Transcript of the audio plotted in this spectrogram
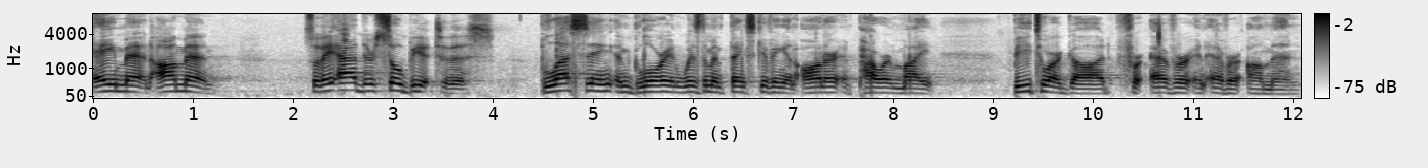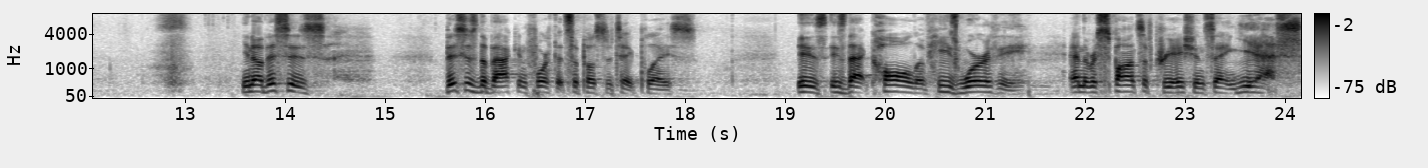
Amen, Amen. So they add their so be it to this blessing and glory and wisdom and thanksgiving and honor and power and might be to our God forever and ever. Amen. You know, this is this is the back and forth that's supposed to take place. Is, is that call of He's worthy and the response of creation saying, Yes,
